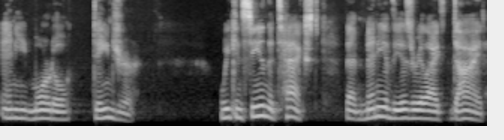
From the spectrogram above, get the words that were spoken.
any mortal danger. We can see in the text that many of the Israelites died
